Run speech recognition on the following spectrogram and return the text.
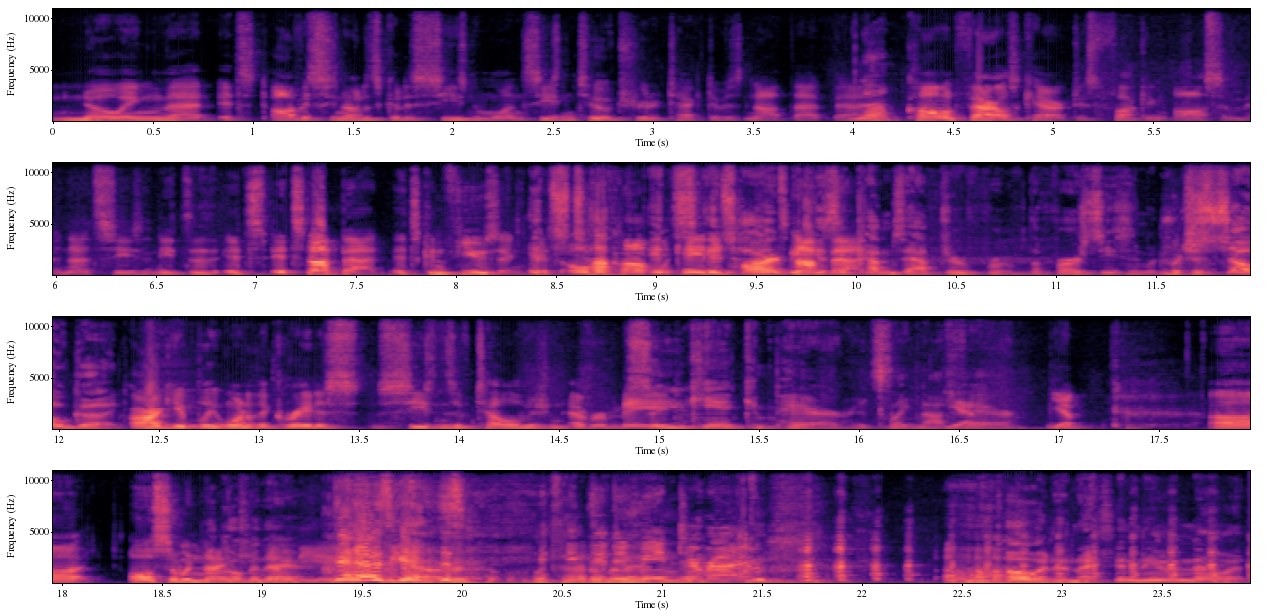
knowing that it's obviously not as good as season one, season two of True Detective is not that bad. No. Colin Farrell's character is fucking awesome in that season. It's it's, it's not bad. It's confusing. It's, tough- overcomplicated. It's, it's hard it's not because bad. it comes after fir- the first season, which, was so good. arguably one of the greatest seasons of television ever made. So you can't compare. It's like not yeah. fair. Yep. Uh, also in Look over there. 1998. I was gonna say, What's that Did over you there? mean to rhyme? Poet, and I didn't even know it.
